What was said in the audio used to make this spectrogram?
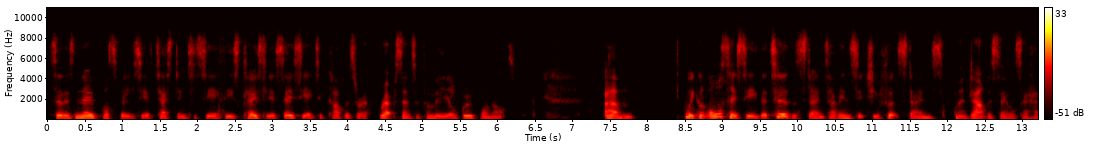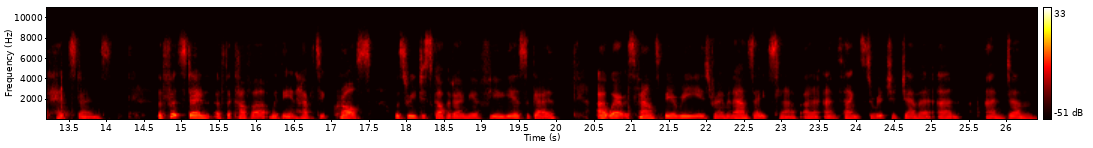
so there's no possibility of testing to see if these closely associated covers re represent a familial group or not. Um, we can also see that two of the stones have in situ footstones, and doubtless they also had headstones. The footstone of the cover with the inhabited cross was rediscovered only a few years ago, uh, where it was found to be a reused Roman ansate slab. And, and thanks to Richard Gemmer and, and um,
